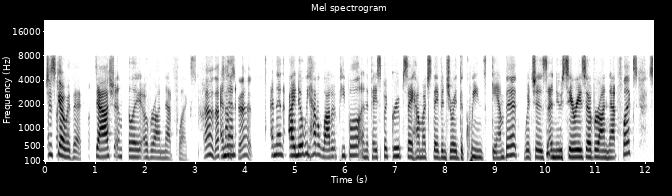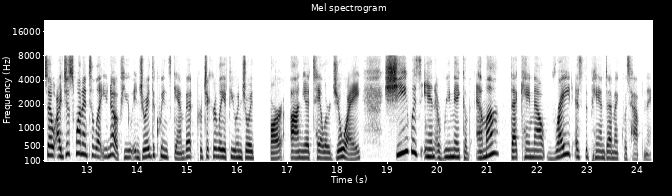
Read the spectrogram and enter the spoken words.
Just go with it. Dash and Lily over on Netflix. Oh, that And sounds then- good. And then I know we had a lot of people in the Facebook group say how much they've enjoyed The Queen's Gambit, which is a new series over on Netflix. So I just wanted to let you know if you enjoyed The Queen's Gambit, particularly if you enjoyed our Anya Taylor Joy, she was in a remake of Emma that came out right as the pandemic was happening.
